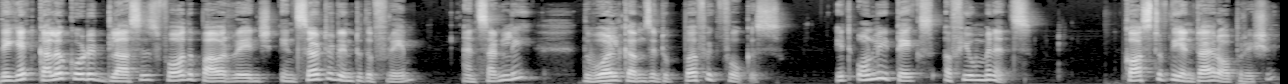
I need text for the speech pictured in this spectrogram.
they get color coded glasses for the power range inserted into the frame, and suddenly the world comes into perfect focus. It only takes a few minutes. Cost of the entire operation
